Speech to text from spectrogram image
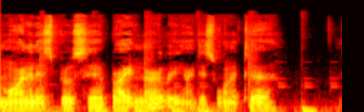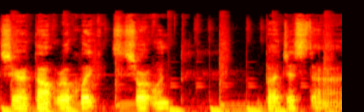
morning, it's Bruce here, bright and early. I just wanted to share a thought real quick. It's a short one, but just uh,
